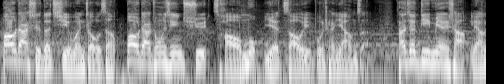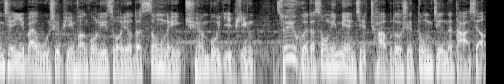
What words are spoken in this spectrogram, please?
爆炸使得气温骤增，爆炸中心区草木也早已不成样子。它将地面上两千一百五十平方公里左右的松林全部夷平，摧毁的松林面积差不多是东京的大小。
